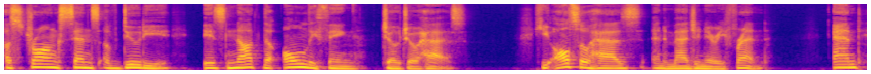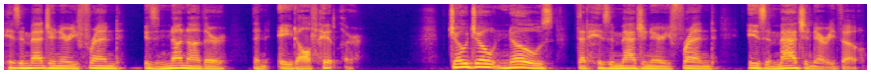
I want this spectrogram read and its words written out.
a strong sense of duty is not the only thing Jojo has. He also has an imaginary friend, and his imaginary friend is none other than Adolf Hitler. Jojo knows that his imaginary friend is imaginary, though.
